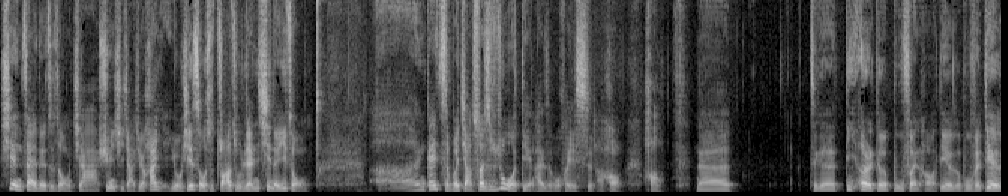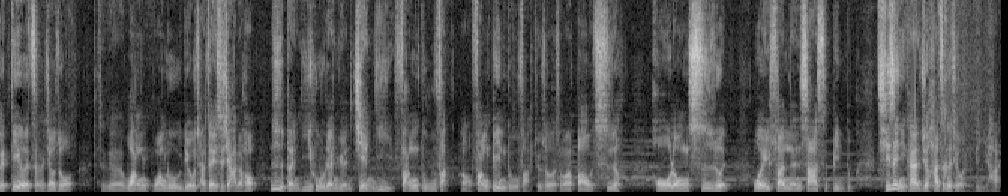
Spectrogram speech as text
现在的这种假讯息、假就他有些时候是抓住人性的一种，呃，应该怎么讲，算是弱点还是怎么回事了？哈，好，那。这个第二个部分哈，第二个部分，第二个第二则叫做这个网网络流传，这也是假的哈。日本医护人员简易防毒法，哦，防病毒法，就说什么保持喉咙湿润，胃酸能杀死病毒。其实你看，就他这个就很厉害，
